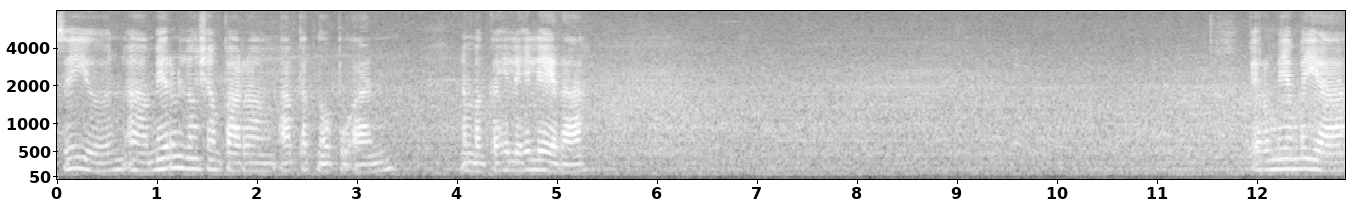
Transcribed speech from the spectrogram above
So, yun. ah, meron lang siyang parang apat na upuan na magkahile-hilera. Pero maya-maya,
